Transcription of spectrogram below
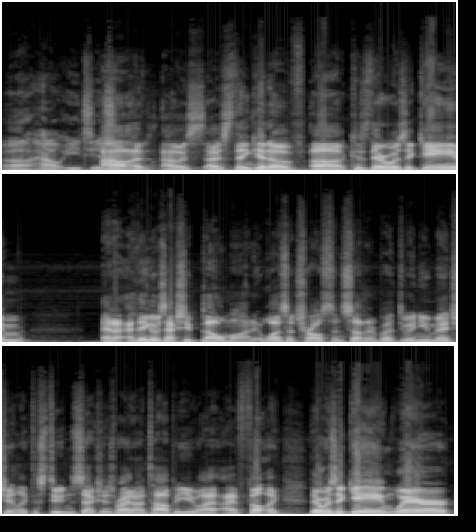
uh, how ETSU. Oh, I, I was I was thinking of because there was a game, and I think it was actually Belmont. It wasn't Charleston Southern, but when you mentioned like the student section is right on top of you, I, I felt like there was a game where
